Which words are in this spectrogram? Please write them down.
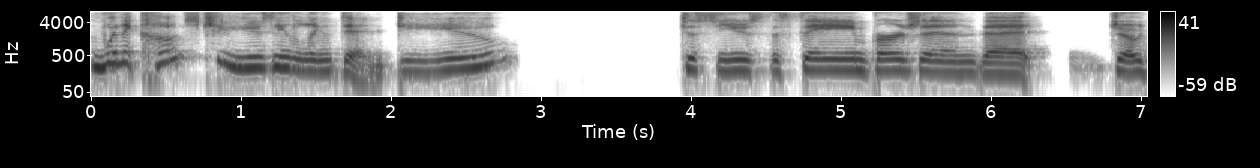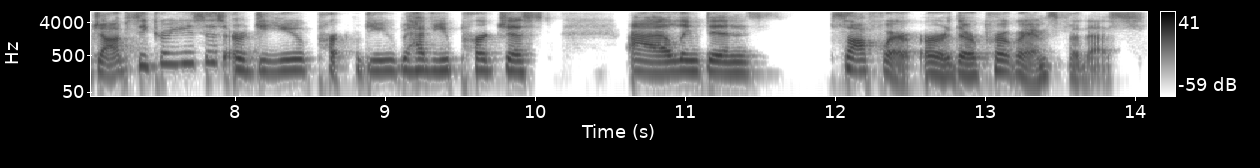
when it comes to using linkedin do you just use the same version that Joe Jobseeker uses, or do you do you have you purchased uh, LinkedIn's software or their programs for this?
